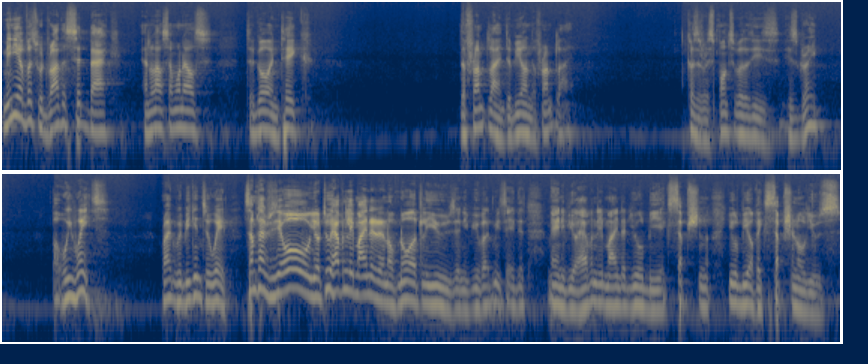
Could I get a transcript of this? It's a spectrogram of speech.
Many of us would rather sit back and allow someone else to go and take the front line, to be on the front line. Because the responsibility is, is great. But we wait, right? We begin to wait. Sometimes we say, oh, you're too heavenly minded and of no earthly use. And if you've heard me say this, man, if you're heavenly minded, you'll be exceptional, you'll be of exceptional use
